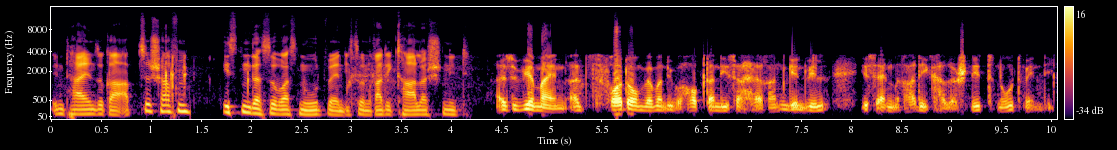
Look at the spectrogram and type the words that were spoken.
in Teilen sogar abzuschaffen. Ist denn das sowas notwendig, so ein radikaler Schnitt? Also wir meinen, als Forderung, wenn man überhaupt an die Sache herangehen will, ist ein radikaler Schnitt notwendig.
